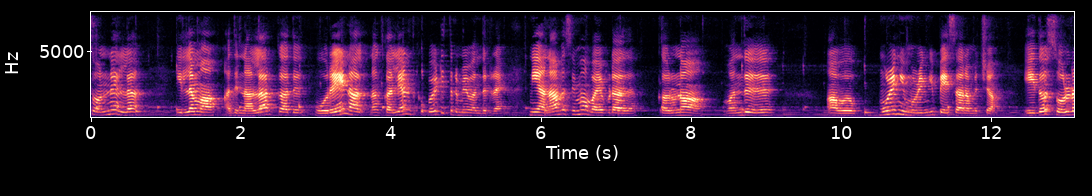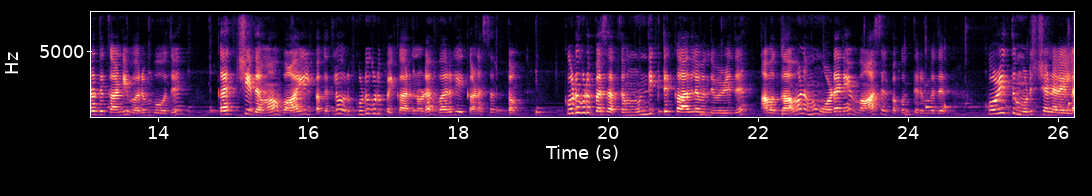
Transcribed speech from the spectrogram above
சொன்னேன்ல. இல்லம்மா அது நல்லா இருக்காது. ஒரே நாள். நான் கல்யாணத்துக்கு போயிட்டு திரும்பி வந்துடுறேன். நீ அனாவசியமா பயப்படாத. கருணா வந்து அவ முழுங்கி முழுங்கி பேச ஆரம்பிச்சா. ஏதோ சொல்றதுக்காண்டி வரும்போது கச்சிதமா வாயில் பக்கத்துல ஒரு குடுகுடுப்பைக்காரனோட வருகைக்கான சத்தம். குடுகுடுப்ப சப்தம் முந்திக்கிட்டு காதில் வந்து விழுது. அவ கவனமும் உடனே வாசல் பக்கம் திரும்புது. குழித்து முடிச்ச நிலையில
